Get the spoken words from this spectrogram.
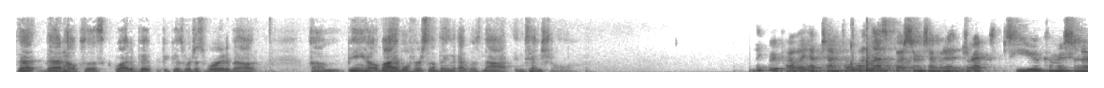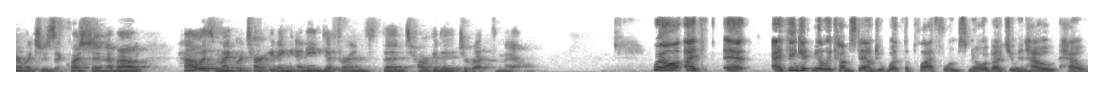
that that helps us quite a bit because we're just worried about um, being held liable for something that was not intentional. I think we probably have time for one last question, which I'm going to direct to you, Commissioner, which is a question about how is micro-targeting any different than targeted direct mail? Well, I, uh, I think it really comes down to what the platforms know about you and how, how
